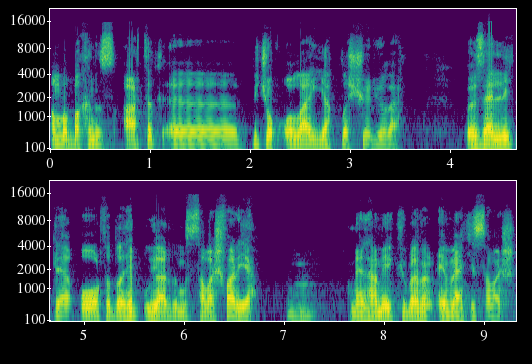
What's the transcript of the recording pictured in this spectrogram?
Ama bakınız artık e, birçok olay yaklaşıyor diyorlar. Özellikle o ortada hep uyardığımız savaş var ya. Melhame-i Kübra'dan evvelki savaş.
